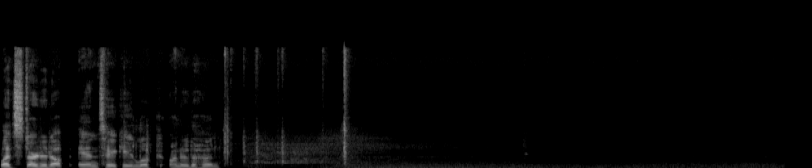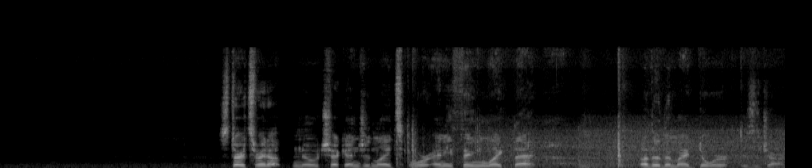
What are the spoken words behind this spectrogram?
Let's start it up and take a look under the hood. Starts right up, no check engine lights or anything like that, other than my door is ajar.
